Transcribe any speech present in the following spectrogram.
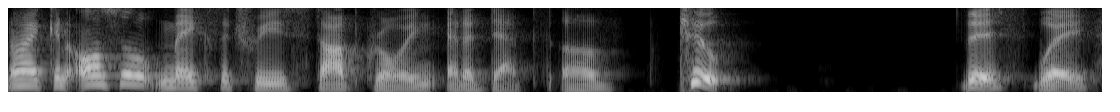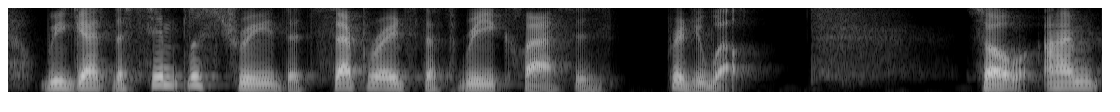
Now I can also make the trees stop growing at a depth of 2. This way, we get the simplest tree that separates the three classes pretty well. So I'm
